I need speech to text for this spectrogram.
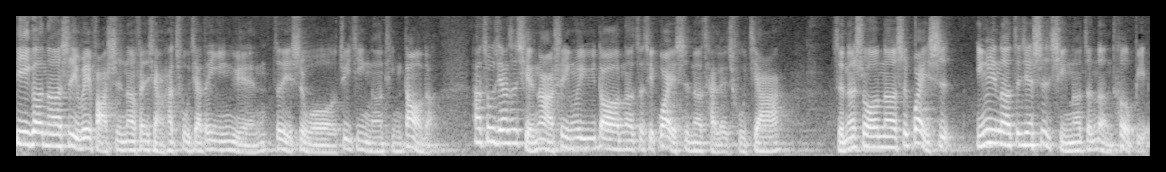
第一个呢，是一位法师呢分享他出家的因缘，这也是我最近呢听到的。他出家之前呢，是因为遇到呢这些怪事呢才来出家，只能说呢是怪事，因为呢这件事情呢真的很特别。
